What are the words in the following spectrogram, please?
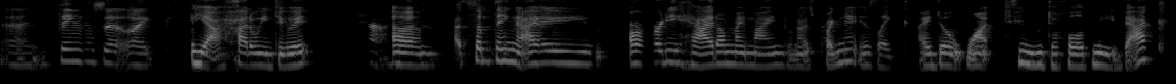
and things that, like, yeah, how do we do it? Yeah. Um, something I already had on my mind when I was pregnant is like I don't want two to hold me back.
